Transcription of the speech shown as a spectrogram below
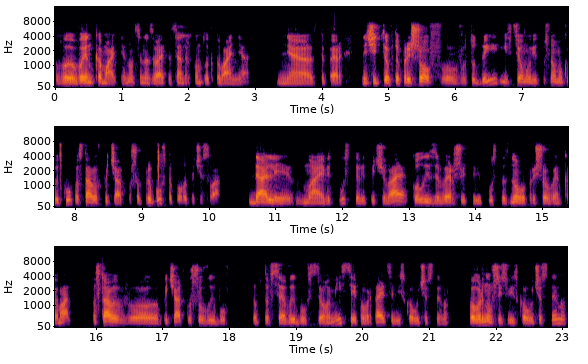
в воєнкоматі. Ну це називається центр комплектування е, тепер. Значить, тобто прийшов в туди і в цьому відпускному квитку поставив печатку, що прибув такого то числа. Далі має відпустка, відпочиває. Коли завершується відпустка, знову прийшов воєнкомат, поставив о, печатку, що вибув. Тобто, все вибув з цього місця і повертається в військову частину. Повернувшись в військову частину,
